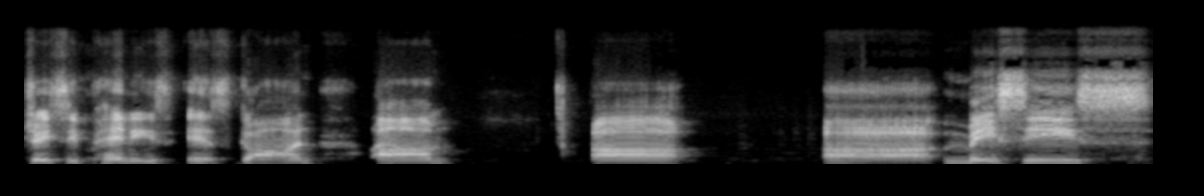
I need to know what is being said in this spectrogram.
J.C. Penney's is gone. Um, uh, uh, Macy's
